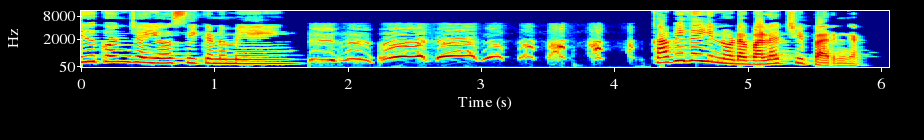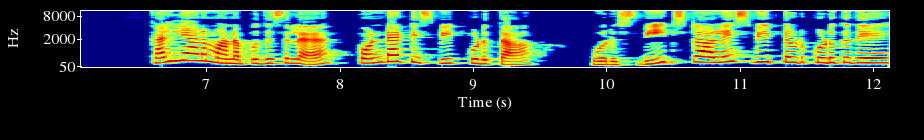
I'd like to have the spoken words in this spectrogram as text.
இது கொஞ்சம் யோசிக்கணுமே. கவிதையினோட வளர்ச்சி பாருங்க. கல்யாணமான புதுசுல பொண்டாட்டி ஸ்வீட் கொடுத்தா ஒரு ஸ்வீட் ஸ்டாலே ஸ்வீட் கொடுக்குதே.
